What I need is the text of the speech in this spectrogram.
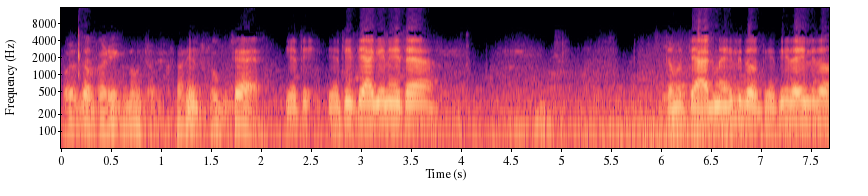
બોલો તો ઘડીકનું ક્ષણિક સુખ છે. તેથી તેથી ત્યાગી નહીં થયા. તમે ત્યાગ નહીં લીધો તેથી લઈ લીધો.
